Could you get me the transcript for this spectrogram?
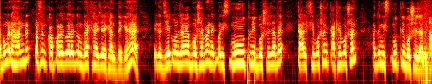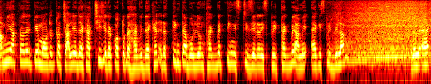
এবং এটা হান্ড্রেড পার্সেন্ট কপারে করে একদম দেখাই যায় এখান থেকে হ্যাঁ? এটা যে কোনো জায়গায় বসাবেন, একবার স্মুথলি বসে যাবে। টাইলসে বসান, কাঠে বসান, একদম স্মুথলি বসে যাবে। আমি আপনাদেরকে মোটরটা চালিয়ে দেখাচ্ছি যেটা কতটা হ্যাভি দেখেন। এটা তিনটা ভলিউম থাকবে, তিন স্টিজ এটার স্পিড থাকবে। আমি এক স্পিড দিলাম। এক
